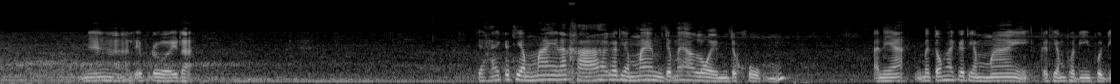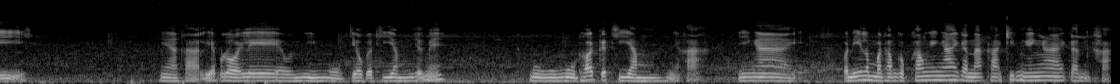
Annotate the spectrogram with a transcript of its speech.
ๆ เนี่ยค่ะเรียบร้อยละอย่าให้กระเทียมไหม้นะคะถ้ากระเทียมไหม้มันจะไม่อร่อยมันจะขม อันเนี้ยไม่ต้องให้กระเทียมไหม้กระเทียมพอดีพอดี เนี่ยค่ะ เรียบร้อยแล้วมีหมูเจียวกระเทียมใช่ไหมหมูหมูทอดกระเทียมเนี่ยค่ะ ง่ายๆวันนี้เรามาทำกับข้าวง่าย ๆ กันนะคะ กินง่าย ๆ กันค่ะ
